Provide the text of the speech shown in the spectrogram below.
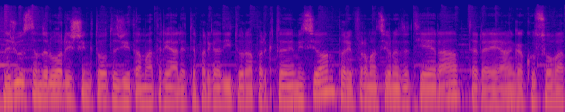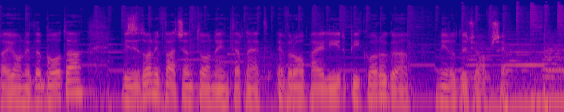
Dëgjues të nderuar ishin këto të gjitha materialet e përgatitura për këtë emision, për informacione të tjera të reja nga Kosova, rajoni dhe bota, vizitoni faqen tonë në internet evropaelire.org. Mirudëgjofshim.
